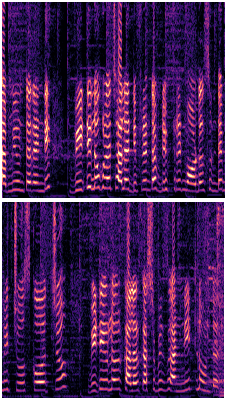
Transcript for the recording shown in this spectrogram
dummy ఉంటారండి వీటిలో కూడా చాలా డిఫరెంట్ ఆఫ్ డిఫరెంట్ మోడల్స్ ఉంటాయి. మీరు చూసుకోవచ్చు. వీటిలో కలర్ కస్టమైజ్ అన్నిట్లో ఉంటుంది.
